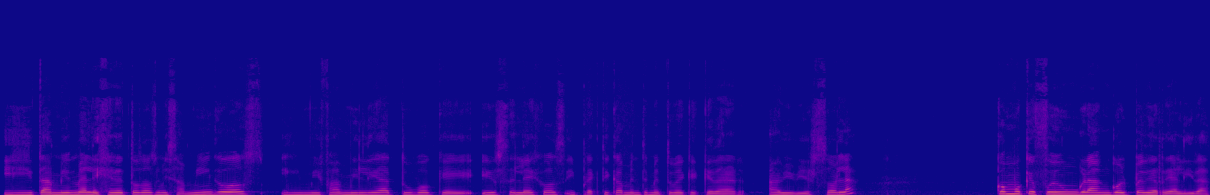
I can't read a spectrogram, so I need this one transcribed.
y también me alejé de todos mis amigos y mi familia tuvo que irse lejos y prácticamente me tuve que quedar a vivir sola. Como que fue un gran golpe de realidad.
